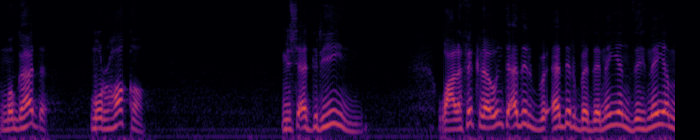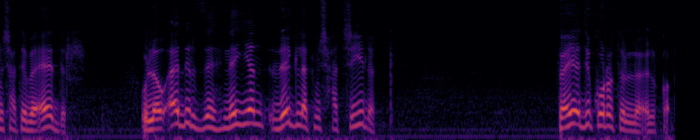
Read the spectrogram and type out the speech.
مجهدة مرهقة. مش قادرين. وعلى فكرة لو انت قادر قادر بدنيا ذهنيا مش هتبقى قادر. ولو قادر ذهنيا رجلك مش هتشيلك. فهي دي كرة ال- القدم.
